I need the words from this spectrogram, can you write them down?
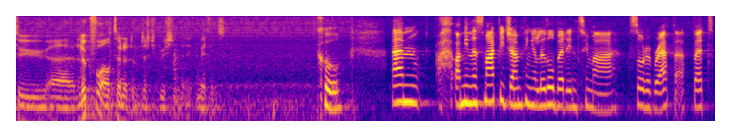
to uh, look for alternative distribution methods. Cool. Um, I mean, this might be jumping a little bit into my sort of wrap up, but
